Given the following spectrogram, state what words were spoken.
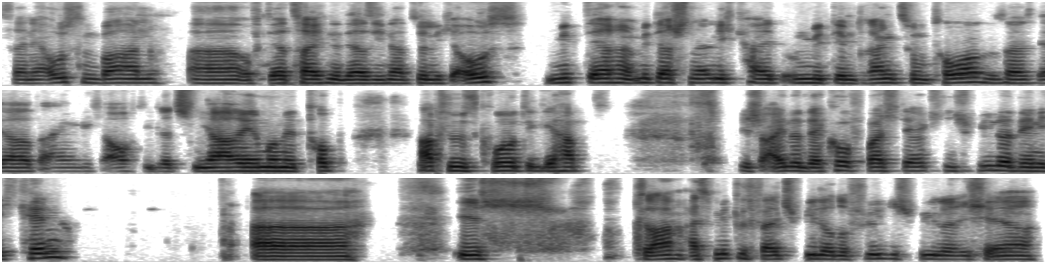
Seine Außenbahn, äh, auf der zeichnet er sich natürlich aus. mit der, mit der Schnelligkeit und mit dem Drang zum Tor. Das heißt, er hat eigentlich auch die letzten Jahre immer eine Top-Abschlussquote gehabt. Ist einer der kopfballstärksten Spieler, den ich kenne. Äh, ist klar, als Mittelfeldspieler oder Flügelspieler ist er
